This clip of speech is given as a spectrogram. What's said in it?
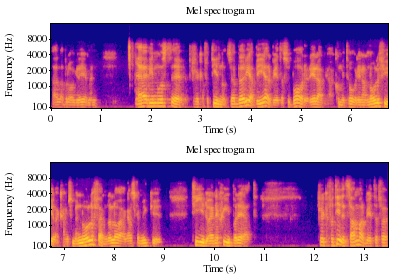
alla bra grejer men Nej, vi måste försöka få till något. Så jag började bearbeta Subaru redan, jag kommer inte ihåg, redan 04 kanske, men 05 då la jag ganska mycket tid och energi på det. Att försöka få till ett samarbete för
